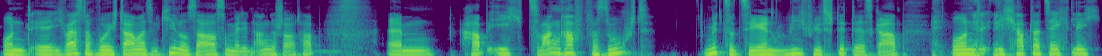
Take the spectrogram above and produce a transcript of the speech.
Und äh, ich weiß noch, wo ich damals im Kino saß und mir den angeschaut habe, ähm, habe ich zwanghaft versucht mitzuzählen, wie viel Schnitte es gab. Und ich habe tatsächlich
